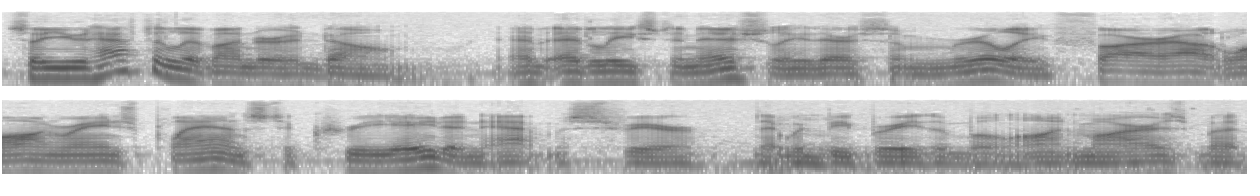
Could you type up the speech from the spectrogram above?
so you'd have to live under a dome. At, at, least initially, there's some really far out, long range plans to create an atmosphere that would be breathable on Mars, but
